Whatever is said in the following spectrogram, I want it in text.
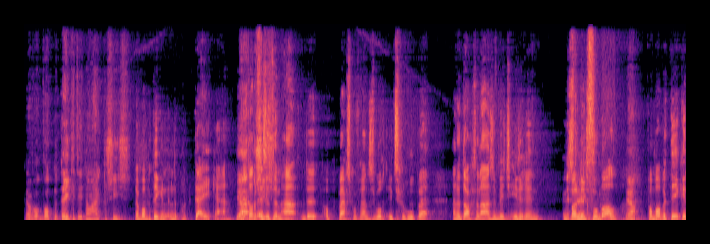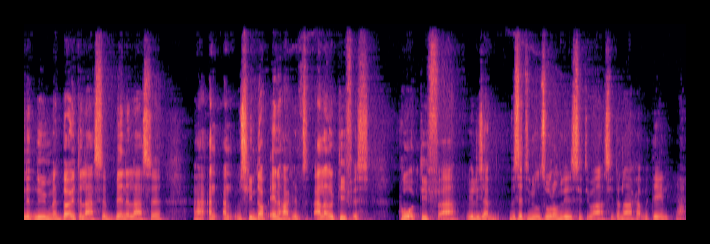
ja, wat, wat betekent dit nou eigenlijk precies? Ja, wat betekent het in de praktijk, hè? Want dat precies. is het hem, hè? De, op persconferenties wordt iets geroepen en de dag daarna is een beetje iedereen stress. paniekvoetbal. Ja, Van wat betekent het nu met buitenlessen, binnenlessen? Hè? En, en misschien daarop inhakend, actief is proactief. Hè? Jullie zijn, we zitten nu al zo lang in deze situatie. Daarna gaat meteen Ja.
